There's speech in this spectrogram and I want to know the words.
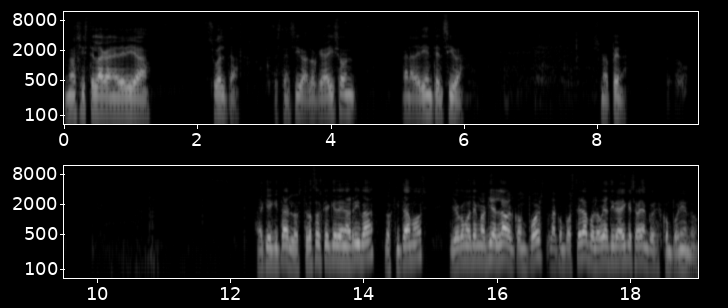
no existe la ganadería suelta, extensiva, lo que hay son ganadería intensiva. Es una pena. Hay que quitar los trozos que queden arriba, los quitamos, y yo como tengo aquí al lado el compost, la compostera, pues lo voy a tirar ahí que se vayan descomponiendo.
